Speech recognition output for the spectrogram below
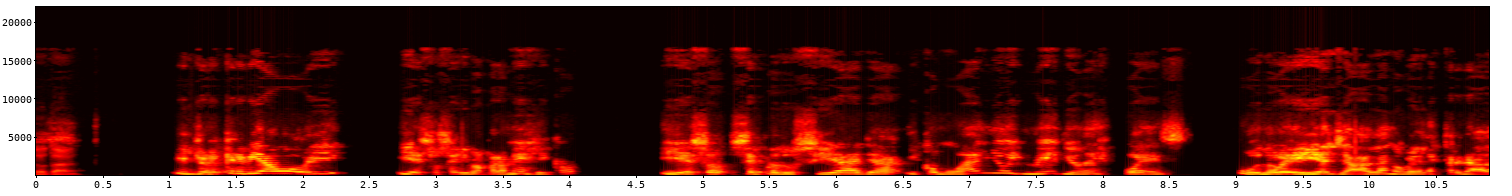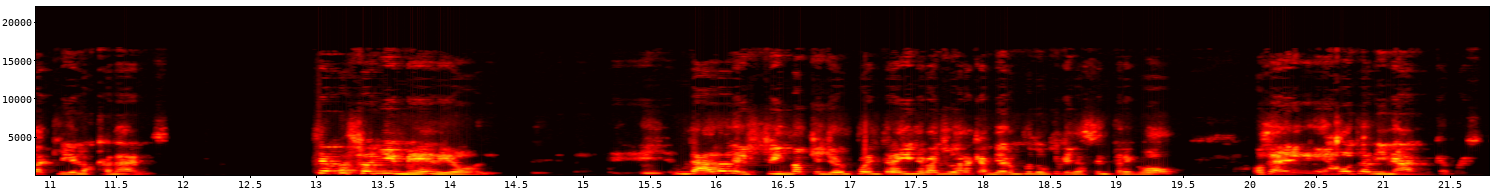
Total. Y yo escribía hoy y eso se iba para México y eso se producía allá y como año y medio después uno veía ya la novela estrenada aquí en los canales. Ya pasó año y medio. Y nada del feedback que yo encuentre ahí me va a ayudar a cambiar un producto que ya se entregó. O sea, es otra dinámica, pues.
